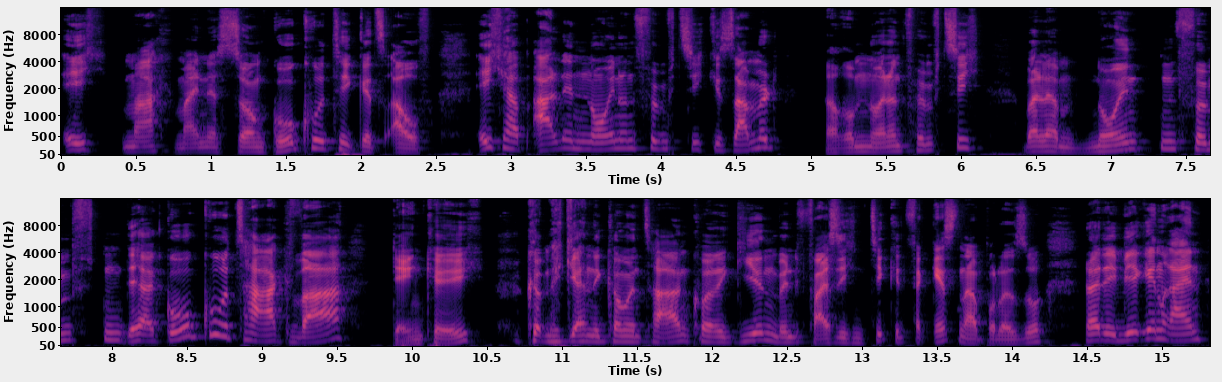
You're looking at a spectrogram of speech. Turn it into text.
ich mache meine Son Goku Tickets auf. Ich habe alle 59 gesammelt. Warum 59? Weil am 9.5. der Goku-Tag war, denke ich. Könnt mich gerne in den Kommentaren korrigieren, wenn, falls ich ein Ticket vergessen habe oder so. Leute, wir gehen rein.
